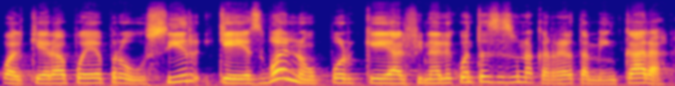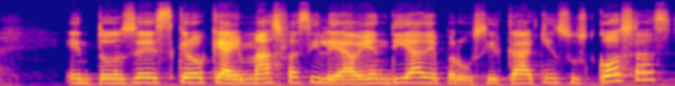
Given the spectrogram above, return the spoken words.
cualquiera puede producir, que es bueno, porque al final de cuentas es una carrera también cara. Entonces creo que hay más facilidad hoy en día de producir cada quien sus cosas.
